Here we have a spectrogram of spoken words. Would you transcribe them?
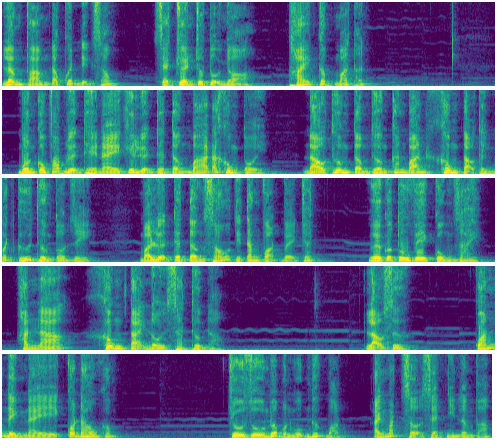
Lâm Phạm đã quyết định xong, Sẽ truyền cho tụi nhỏ Thái cấp ma thân Môn công pháp luyện thể này khi luyện tới tầng 3 đã không tồi. Đào thương tầm thường căn bản không tạo thành bất cứ thương tổn gì. Mà luyện tới tầng 6 thì tăng vọt về chất. Người có tu vi cùng dai Hẳn là không tại nổi sát thương nào. Lão sư, Quán đỉnh này có đau không? Chu Du nuốt một ngụm nước bọt, Ánh mắt sợ sệt nhìn Lâm Phạm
